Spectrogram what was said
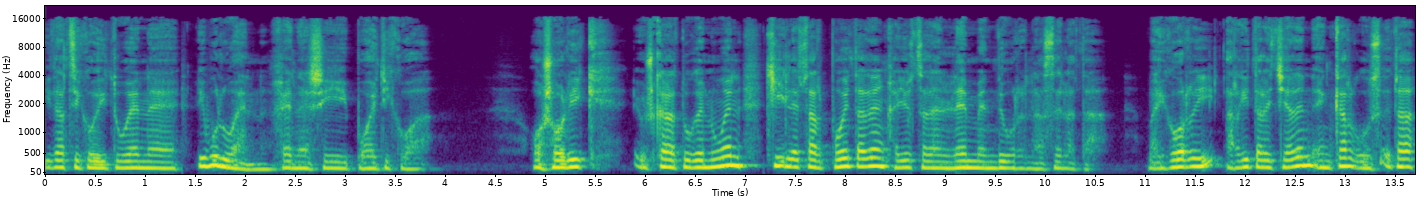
idatziko dituen e, liburuen genesi poetikoa. Osorik euskaratu genuen txiletar poetaren jaiotzaren lehen mendurren azelata. Baigorri argitaletxearen enkarguz eta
